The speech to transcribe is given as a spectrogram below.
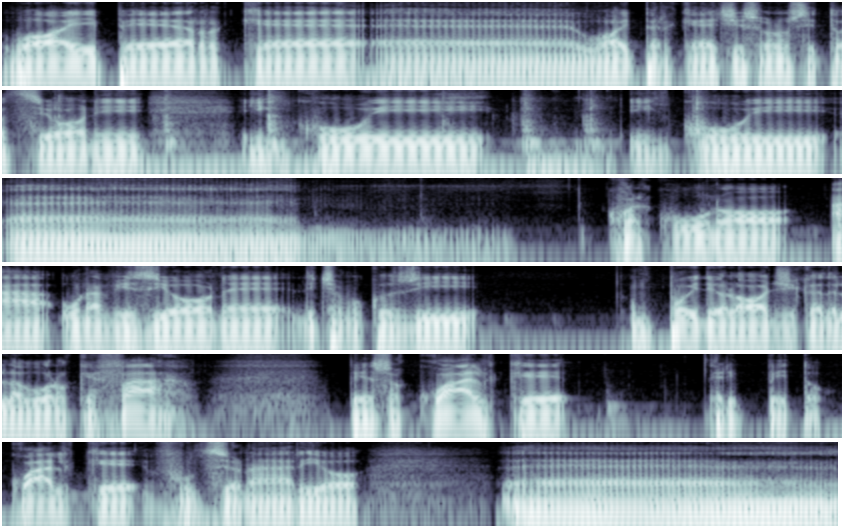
vuoi perché, eh, vuoi perché ci sono situazioni in cui, in cui eh, qualcuno ha una visione, diciamo così, un po' ideologica del lavoro che fa. Penso a qualche, ripeto, qualche funzionario eh,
